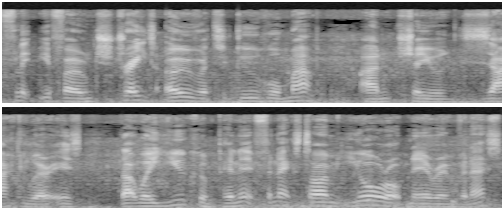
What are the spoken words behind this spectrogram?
flip your phone straight over to Google Map and show you exactly where it is. That way you can pin it for next time you're up near Inverness.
